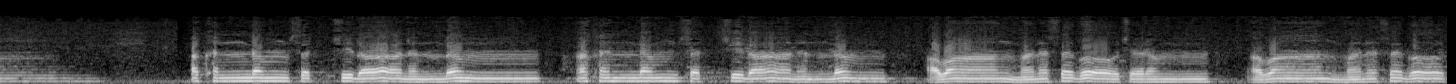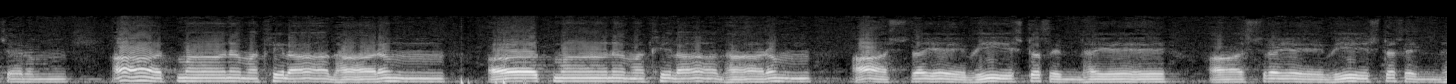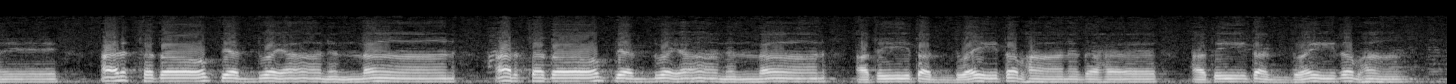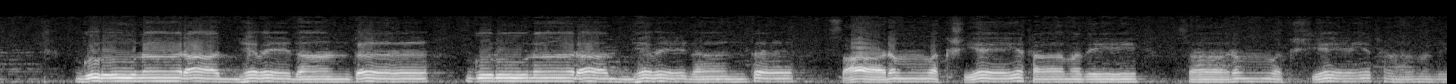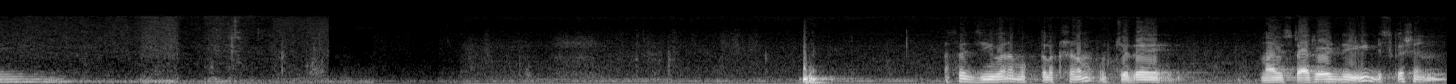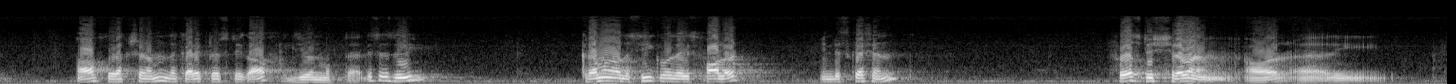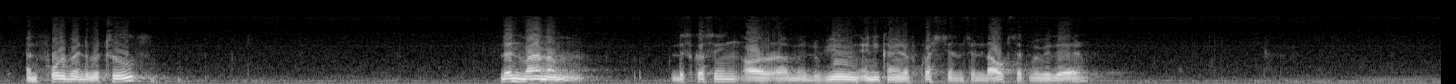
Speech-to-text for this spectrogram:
अखण्डम् सच्चिदानन्दम् अखण्डम् सच्चिदानन्दम् अवाङ्मनसगोचरम् अवाङ्मनसगोचरम् आत्मानमखिलाधारम् आत्मानमखिलाधारम् आश्रयेभीष्टसिद्धये आश्रयेऽभीष्टसिद्धे अर्थतोऽप्यद्वयानन्दान् अर्थतोऽप्यद्वयानन्दान् अतीतद्वैतभानकः अतीतद्वैतभा गुरूनाराध्यवेदान्त गुरूनाराध्यवेदान्त सारं वक्ष्ये यथा मते सारं वक्ष्ये यथा मदे अस जीवन मुक्त लक्षणम उच्यते Now we started the discussion of Lakshanam, the characteristic of Jivan Mukta. This is the krama or the sequence that is followed in discussion. First is Shravanam or uh, the unfoldment of the truth. Then Manam, discussing or um, reviewing any kind of questions and doubts that may be there.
